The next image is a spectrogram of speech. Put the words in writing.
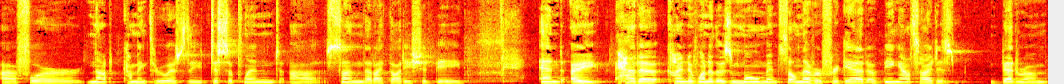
uh, for not coming through as the disciplined uh, son that I thought he should be. And I had a kind of one of those moments I'll never forget of being outside his bedroom,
